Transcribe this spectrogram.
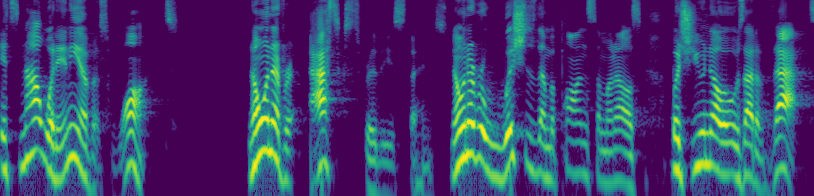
It's not what any of us want. No one ever asks for these things. No one ever wishes them upon someone else, but you know it was out of that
